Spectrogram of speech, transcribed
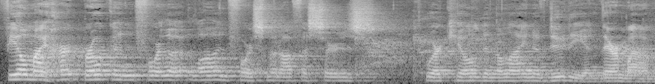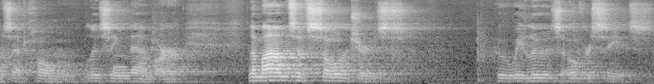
feel my heart broken for the law enforcement officers who are killed in the line of duty and their moms at home, losing them, or the moms of soldiers who we lose overseas.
